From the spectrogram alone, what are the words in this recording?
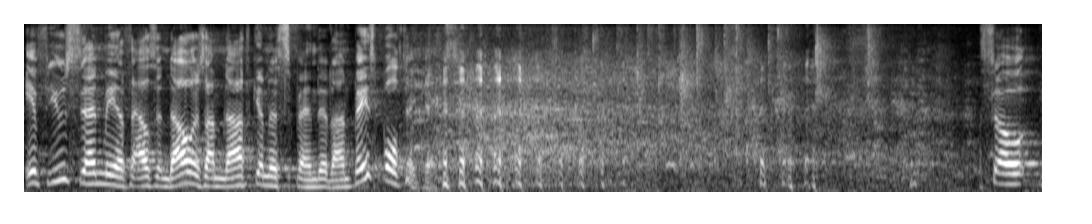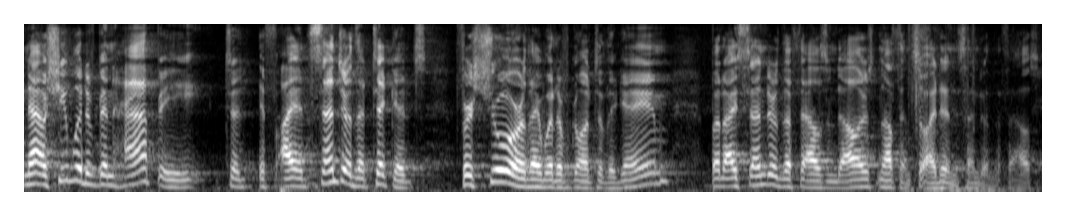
if you send me $1,000, I'm not going to spend it on baseball tickets. So now she would have been happy to, if I had sent her the tickets, for sure they would have gone to the game. But I send her the thousand dollars, nothing. So I didn't send her the thousand.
